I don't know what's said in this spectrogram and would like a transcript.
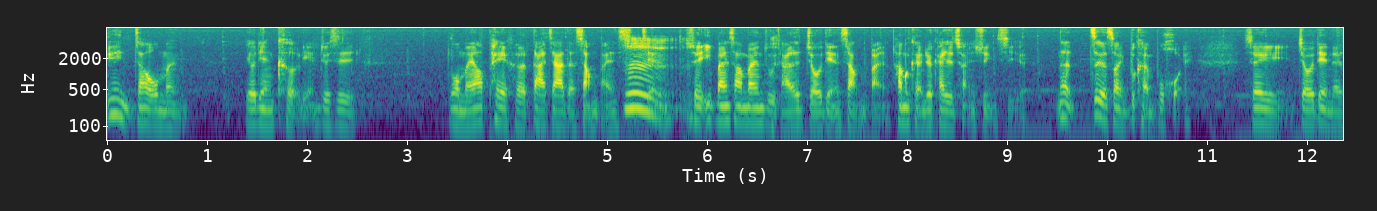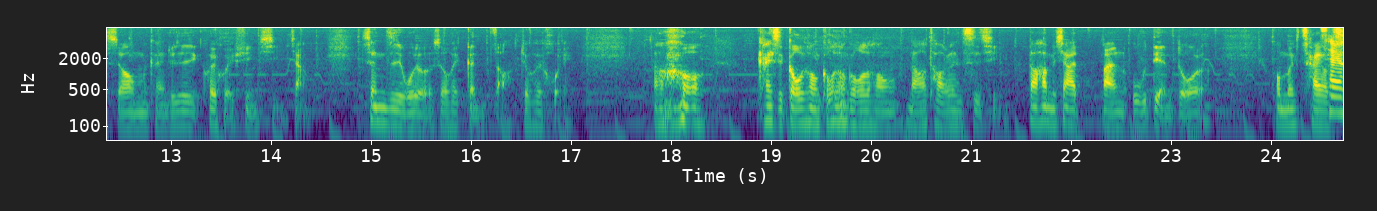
因为你知道我们有点可怜，就是我们要配合大家的上班时间，嗯，所以一般上班族假如九点上班，他们可能就开始传讯息了。那这个时候你不可能不回，所以九点的时候我们可能就是会回讯息，这样。甚至我有的时候会更早就会回，然后开始沟通沟通沟通，然后讨论事情，到他们下班五点多了，我们才有时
